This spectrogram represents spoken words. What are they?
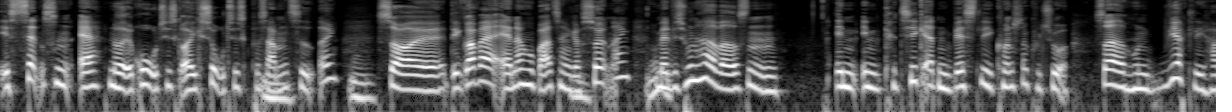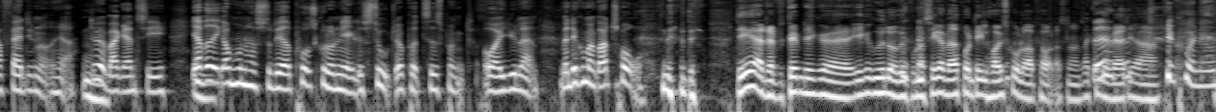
essensen af noget erotisk og eksotisk på samme tid, ikke? Mm. Så øh, det kan godt være, at Anna, hun bare tænker mm. synd, ikke? Okay. Men hvis hun havde været sådan en, en kritik af den vestlige kunstnerkultur, så havde hun virkelig haft fat i noget her. Mm. Det vil jeg bare gerne sige. Jeg ved ikke, om hun har studeret postkoloniale studier på et tidspunkt over i Jylland, men det kunne man godt tro. det, det er da bestemt ikke, ikke udelukket. Hun har sikkert været på en del højskoleophold og sådan noget. Så kan det, Det- det være, de har... Det kunne man jo.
